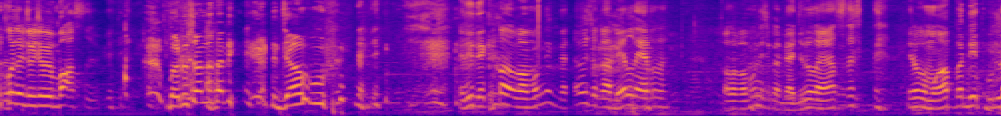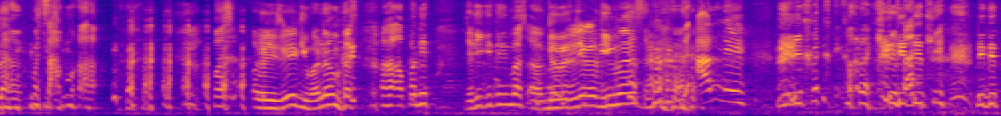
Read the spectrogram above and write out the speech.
udah coba mas? Barusan tuh tadi jauh. jadi dia kan kalau ngomongnya nggak tahu suka beler. Kalau ngomong dia suka gak jelas. Terus eh, dia ngomong apa dit? Ulang sama. Pas oh iya gimana mas? Ah, apa dit? Jadi gini mas oh, gak kayak gimana mas. Ya, aneh. Diripet malah gitu Didit, Didit,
